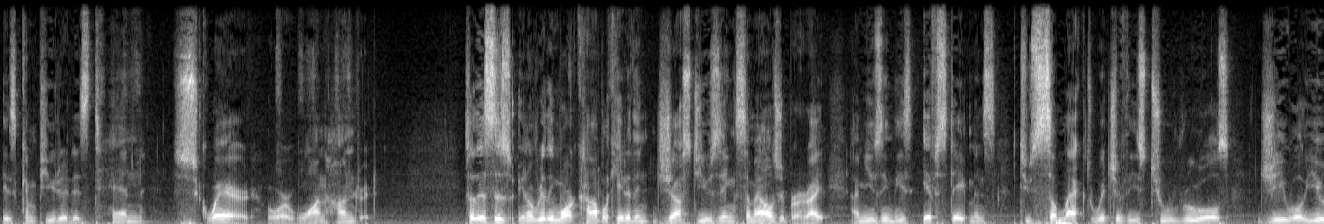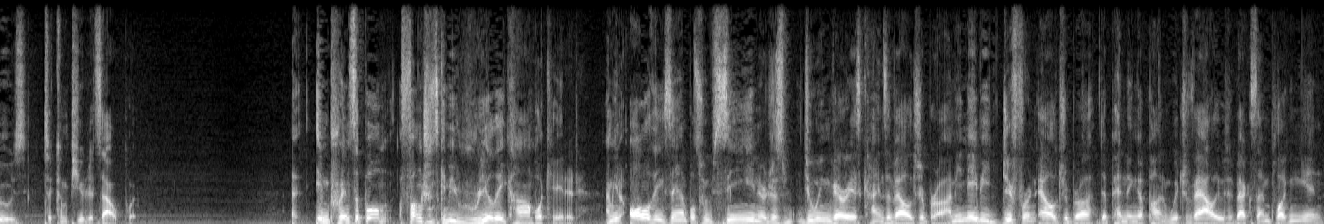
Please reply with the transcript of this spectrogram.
is computed as 10 squared or 100. So this is you know, really more complicated than just using some algebra, right? I'm using these if statements to select which of these two rules G will use to compute its output. In principle, functions can be really complicated. I mean, all the examples we've seen are just doing various kinds of algebra. I mean, maybe different algebra depending upon which values of x I'm plugging in.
